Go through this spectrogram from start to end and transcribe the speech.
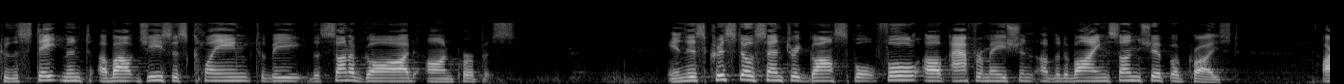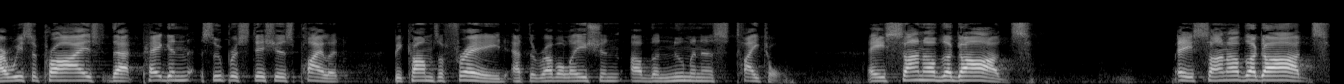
to the statement about Jesus' claim to be the Son of God on purpose. In this Christocentric gospel full of affirmation of the divine sonship of Christ, are we surprised that pagan superstitious Pilate becomes afraid at the revelation of the numinous title? a son of the gods. A son of the gods.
